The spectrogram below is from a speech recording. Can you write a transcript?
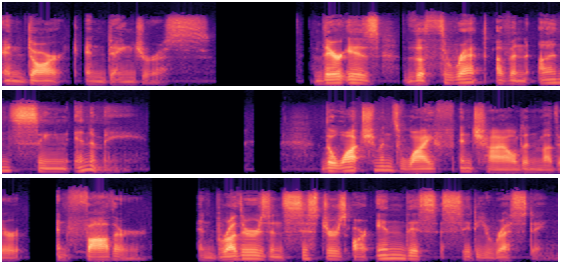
and dark and dangerous. There is the threat of an unseen enemy. The watchman's wife and child and mother and father and brothers and sisters are in this city resting.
